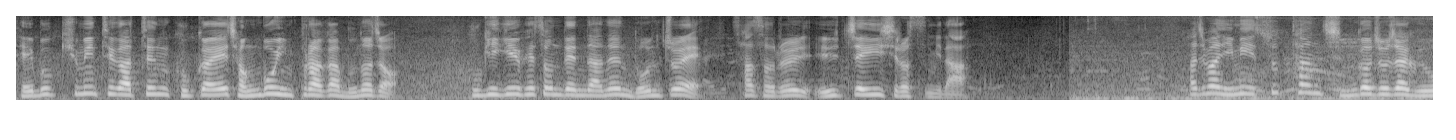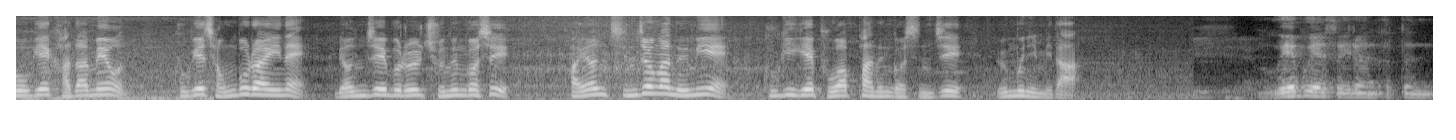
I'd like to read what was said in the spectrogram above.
대북 휴민트 같은 국가의 정보 인프라가 무너져 국익이 훼손된다는 논조에 사설을 일제히 실었습니다. 하지만 이미 숱한 증거 조작 의혹에 가담해온 국의 정보 라인에 면죄부를 주는 것이 과연 진정한 의미의 국익에 부합하는 것인지 의문입니다. 외부에서 이런 어떤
